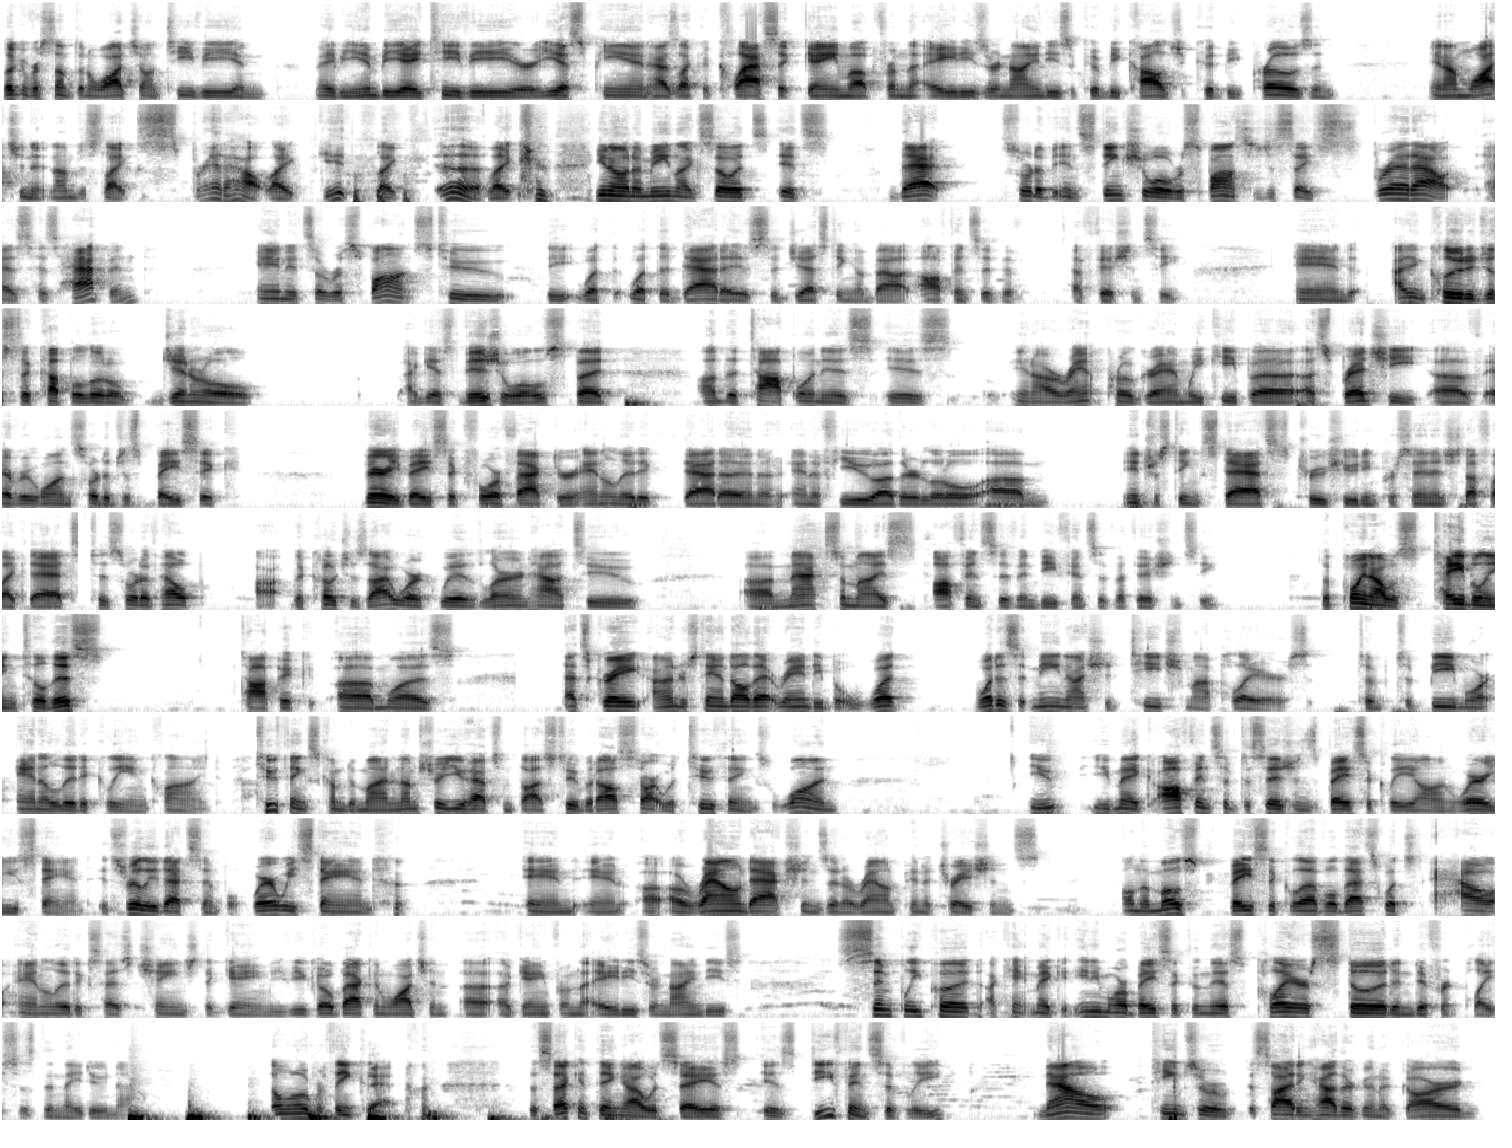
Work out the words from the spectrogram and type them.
looking for something to watch on TV and maybe NBA TV or ESPN has like a classic game up from the 80s or 90s. It could be college, it could be pros, and and I'm watching it and I'm just like spread out, like get like ugh, like you know what I mean? Like so it's it's that sort of instinctual response to just say spread out has has happened and it's a response to the what what the data is suggesting about offensive efficiency. And I included just a couple little general I guess visuals, but on the top one is is in our ramp program, we keep a, a spreadsheet of everyone's sort of just basic, very basic four factor analytic data and a, and a few other little um, interesting stats, true shooting percentage, stuff like that, to sort of help uh, the coaches I work with learn how to uh, maximize offensive and defensive efficiency. the point I was tabling till this topic um, was that's great. I understand all that, Randy, but what what does it mean I should teach my players to, to be more analytically inclined? Two things come to mind, and I'm sure you have some thoughts too, but I'll start with two things. One, you you make offensive decisions basically on where you stand. It's really that simple. Where we stand and and uh, around actions and around penetrations on the most basic level, that's what's how analytics has changed the game. If you go back and watch an, uh, a game from the 80s or 90s, simply put, I can't make it any more basic than this. Players stood in different places than they do now. Don't overthink that. the second thing I would say is is defensively, now teams are deciding how they're going to guard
